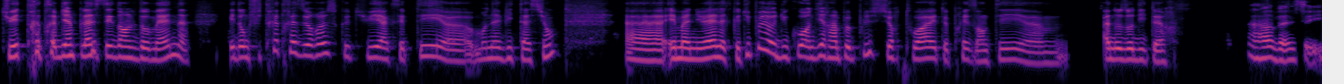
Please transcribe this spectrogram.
tu es très très bien placé dans le domaine. Et donc je suis très très heureuse que tu aies accepté mon invitation. Emmanuel, est-ce que tu peux du coup en dire un peu plus sur toi et te présenter à nos auditeurs Ah ben c'est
